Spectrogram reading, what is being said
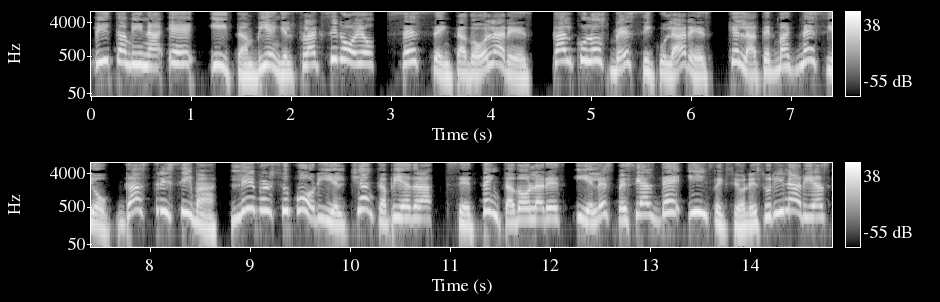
vitamina E y también el flaxseed oil, 60 dólares. Cálculos vesiculares, quelate magnesio, gastricima, liver support y el chanca-piedra, 70 dólares. Y el especial de infecciones urinarias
